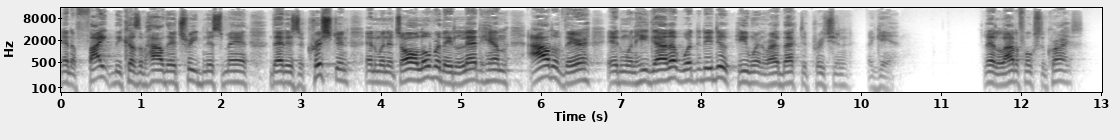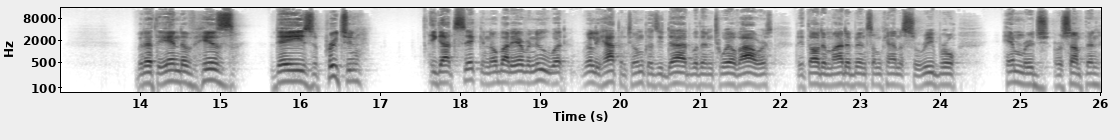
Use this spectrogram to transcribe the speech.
and a fight because of how they're treating this man that is a Christian. And when it's all over, they let him out of there. And when he got up, what did he do? He went right back to preaching again. Led a lot of folks to Christ. But at the end of his days of preaching, he got sick and nobody ever knew what really happened to him because he died within 12 hours. They thought it might have been some kind of cerebral hemorrhage or something.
